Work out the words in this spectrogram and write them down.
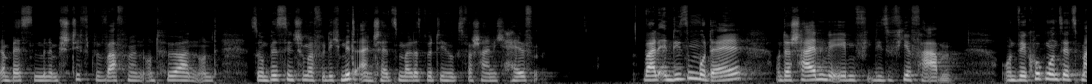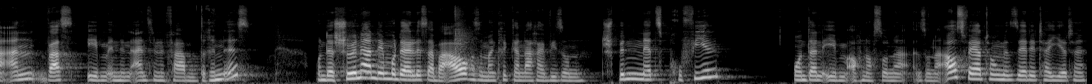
am besten mit einem Stift bewaffnen und hören und so ein bisschen schon mal für dich mit einschätzen, weil das wird dir höchstwahrscheinlich helfen. Weil in diesem Modell unterscheiden wir eben diese vier Farben. Und wir gucken uns jetzt mal an, was eben in den einzelnen Farben drin ist. Und das Schöne an dem Modell ist aber auch, also man kriegt dann nachher wie so ein Spinnennetzprofil und dann eben auch noch so eine, so eine Auswertung, eine sehr detaillierte.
